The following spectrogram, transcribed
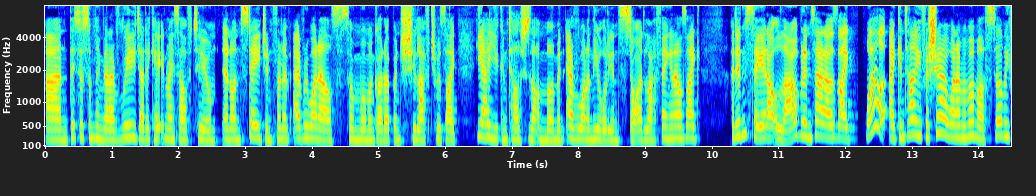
And this is something that I've really dedicated myself to. And on stage, in front of everyone else, some woman got up and she left. She was like, Yeah, you can tell she's not a mum. And everyone in the audience started laughing. And I was like, I didn't say it out loud, but inside I was like, Well, I can tell you for sure when I'm a mum, I'll still be.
